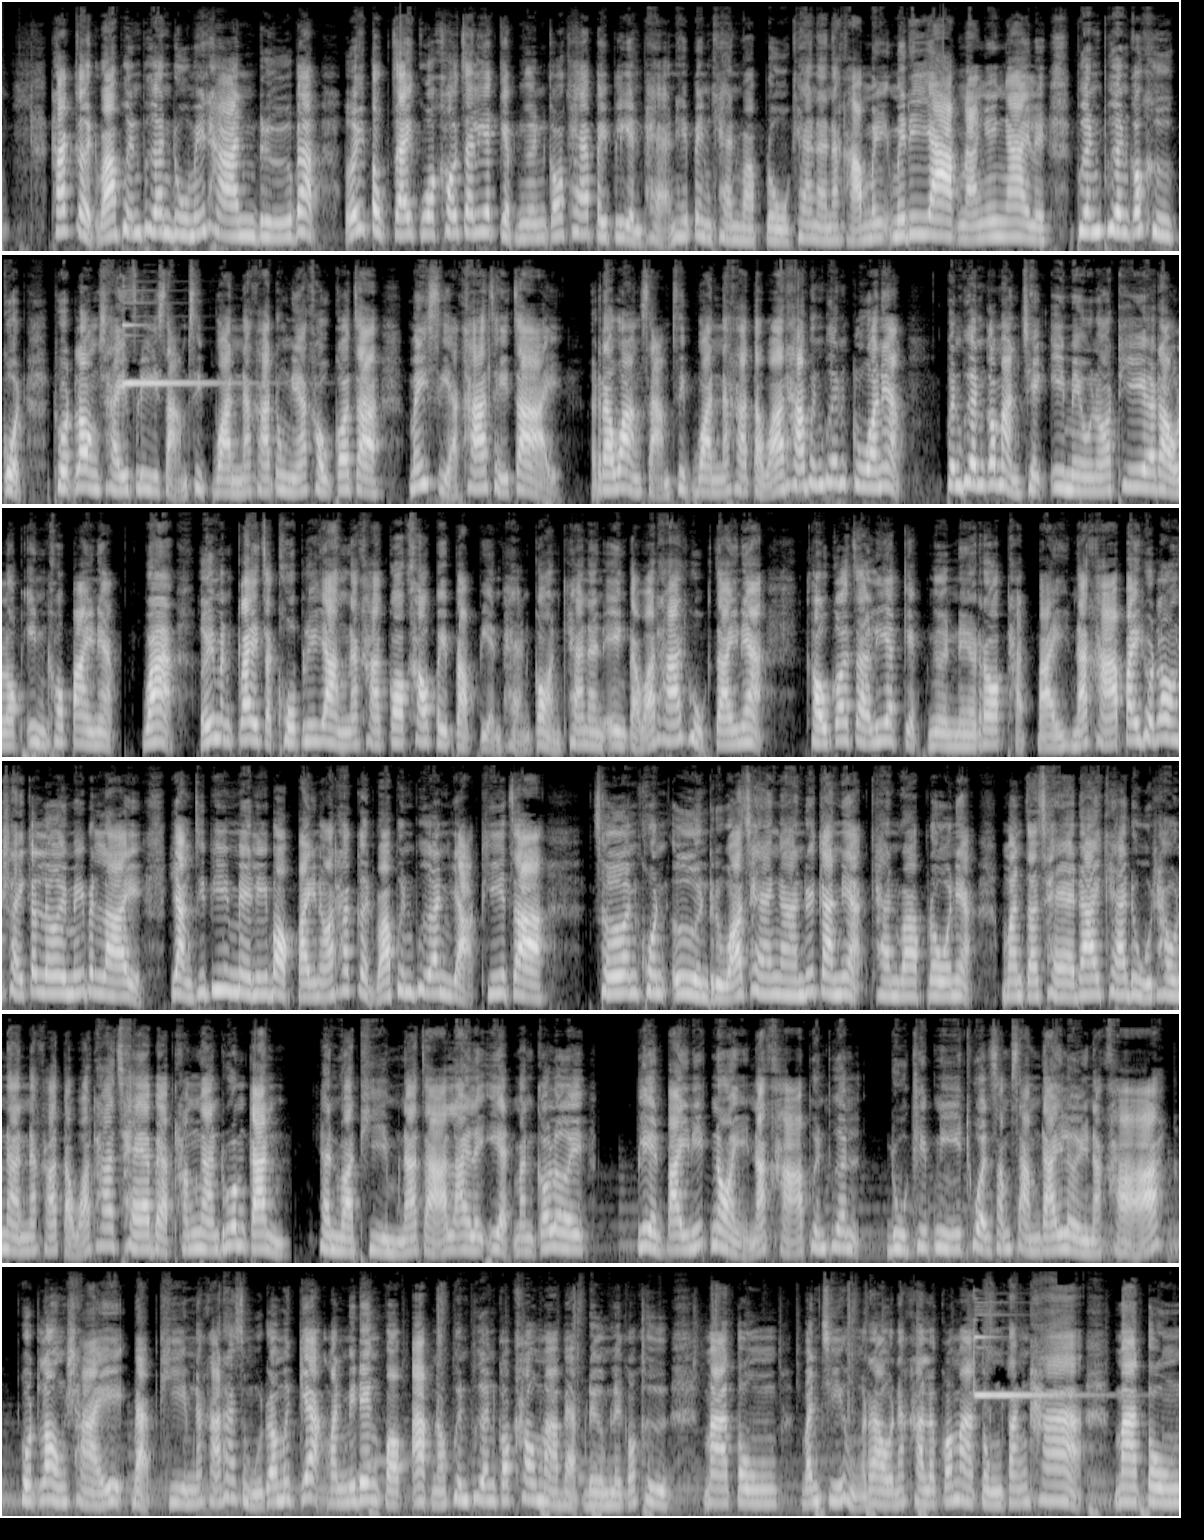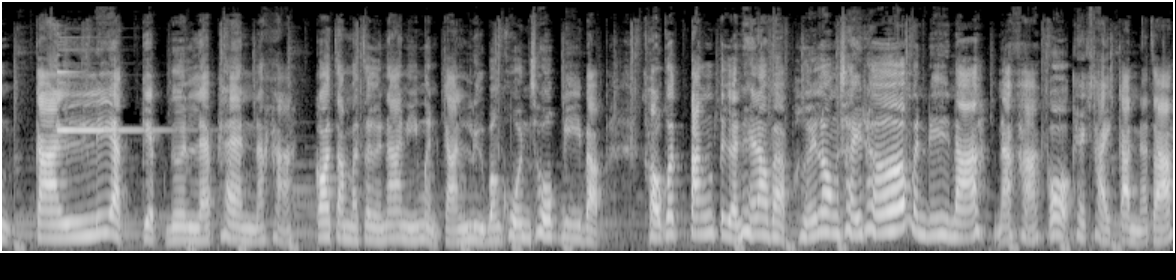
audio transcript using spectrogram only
ถ้าเกิดว่าเพื่อนๆดูไม่ทัน หรือแบบเอ้ยตกใจกลัวเขาจะเรียกเก็บเงินก็แค่ไปเปลี่ยนแผนให้เป็น Canva Pro แค่นั้นนะคะ ไม่ไม่ได้ยากนะง่าย ๆ เลย เพื่อนๆก็คือกดทดลองใช้ฟรี 30 วันนะคะ ตรงนี้เขาก็จะไม่เสียค่าใช้จ่ายระหว่าง 30 วันนะคะ แต่ว่าถ้าเพื่อนๆกลัวเนี่ย เพื่อนๆก็หมั่นเช็คอีเมลเนาะที่เราล็อกอินเข้าไปเนี่ยว่าเฮ้ยมันใกล้จะครบหรือยังนะคะ ก็เข้าไปปรับเปลี่ยนแผนก่อนแค่นั้นเอง แต่ว่าถ้าถูกใจเนี่ยเขาก็จะเรียกเก็บเงินในรอบถัดไปนะคะ ไปทดลองใช้กันเลยไม่เป็นไร อย่างที่พี่เมลีบอกไปเนาะถ้าเกิดว่าเพื่อนๆอยากที่จะเชิญคนอื่นหรือว่าแชร์งานด้วยกันเนี่ย Canva Pro เนี่ยมันจะแชร์ได้แค่ดูเท่านั้นนะคะ แต่ว่าถ้าแชร์แบบทำงานร่วมกัน Canva Team นะจ๊ะรายละเอียดมันก็เลย เปลี่ยนไปนิดหน่อยนะคะ เพื่อนๆ ดูคลิปนี้ทวนซ้ำๆได้เลยนะคะ ทดลองใช้แบบทีมนะคะ ถ้าสมมติว่าเมื่อกี้มันไม่เด้งป๊อปอัพเนาะเพื่อนๆ ก็เข้ามาแบบเดิมเลยก็คือ มาตรงบัญชีของเรานะคะ แล้วก็มาตรงตั้งค่า มาตรงการเรียกเก็บเงินและแพลนนะคะ ก็จะมาเจอหน้านี้เหมือนกัน หรือบางคนโชคดีแบบเขาก็ตั้งเตือนให้เราแบบเฮ้ยลองใช้เถอมันดีนะนะคะ ก็คล้ายๆกันนะจ๊ะ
